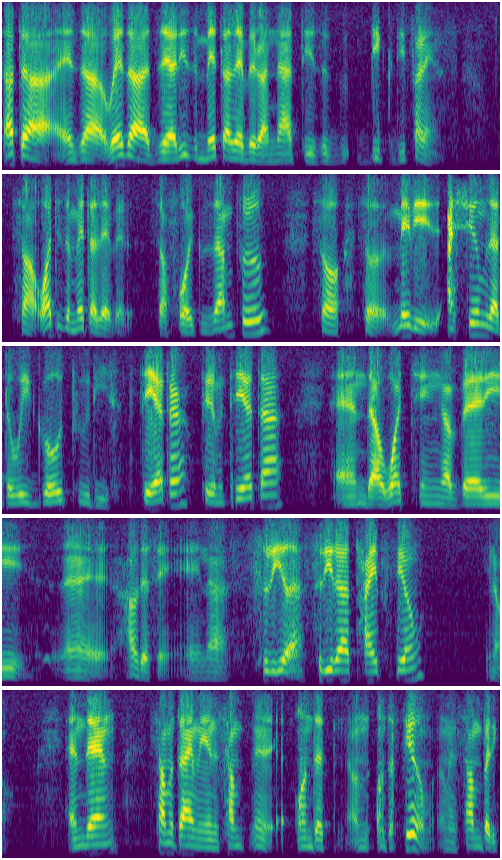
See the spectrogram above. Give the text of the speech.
that uh, is uh, whether there is meta level or not is a big difference. So what is a meta level? So for example, so so maybe assume that we go to the theater, film theater, and uh, watching a very uh, how do I say in a thriller thriller type film, you know, and then sometime in some uh, on the on, on the film, I mean somebody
